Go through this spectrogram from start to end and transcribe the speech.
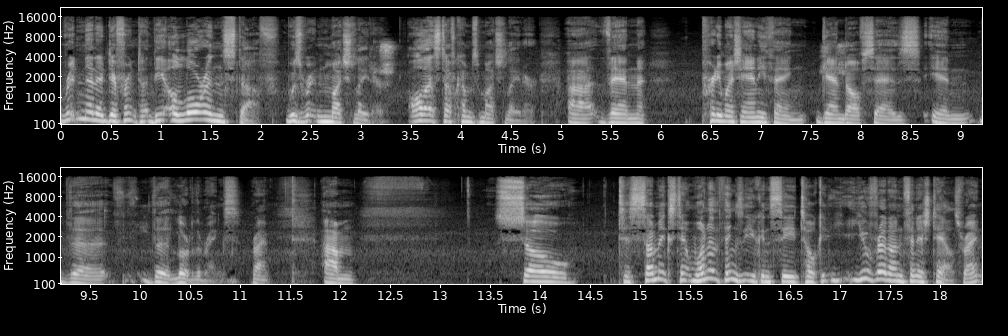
written at a different time. The Olorin stuff was written much later. All that stuff comes much later uh, than pretty much anything Gandalf says in the the Lord of the Rings, right? Um, so to some extent, one of the things that you can see Tolkien, you've read Unfinished Tales, right?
